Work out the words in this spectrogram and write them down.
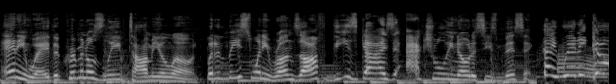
Anyway, the criminals leave Tommy alone. But at least when he runs off, these guys actually notice he's missing. Hey, where'd he go?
